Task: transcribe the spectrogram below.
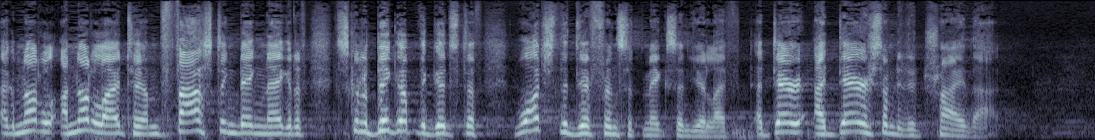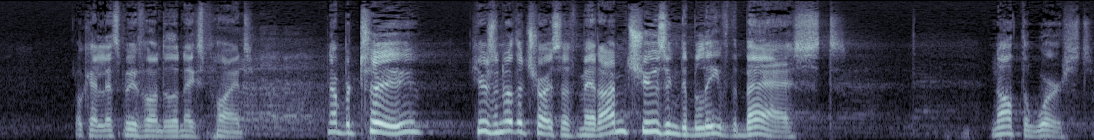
I'm not, I'm not allowed to. I'm fasting being negative. It's going to big up the good stuff. Watch the difference it makes in your life. I dare, I dare somebody to try that. Okay, let's move on to the next point. Number two, here's another choice I've made. I'm choosing to believe the best, not the worst.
